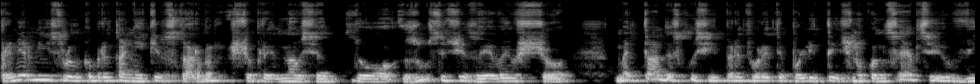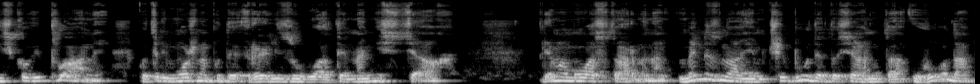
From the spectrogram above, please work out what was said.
Прем'єр-міністр Великобританії Кір Стармер, що приєднався до зустрічі, заявив, що мета дискусії перетворити політичну концепцію в військові плани, котрі можна буде реалізувати на місцях. Пряма мова Стармена. Ми не знаємо, чи буде досягнута угода.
